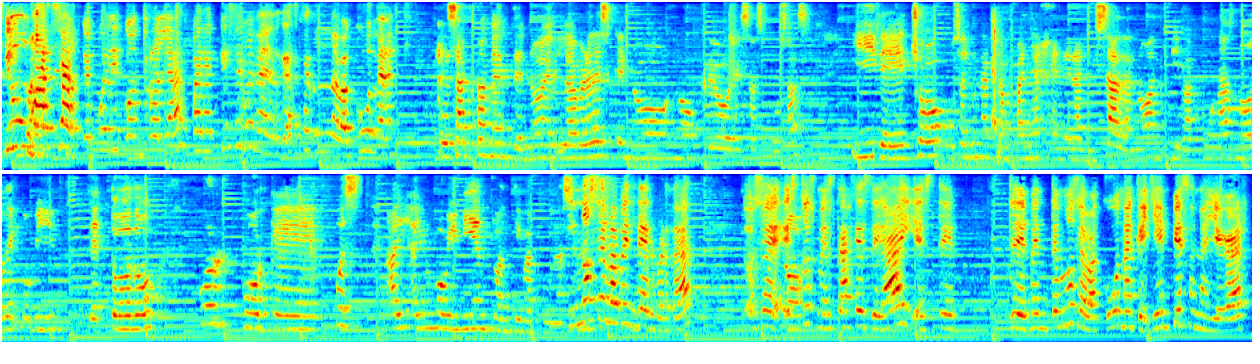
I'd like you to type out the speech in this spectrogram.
si un WhatsApp te puede controlar, ¿para qué se van a desgastar una vacuna? Exactamente, ¿no? La verdad es que no, no creo esas cosas y de hecho pues hay una campaña generalizada, ¿no? Antivacunas, no de COVID, de todo, por, porque pues hay, hay un movimiento antivacunas. Y no se va a vender, ¿verdad? O sea, estos mensajes de, ay, este, te vendemos la vacuna, que ya empiezan a llegar.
